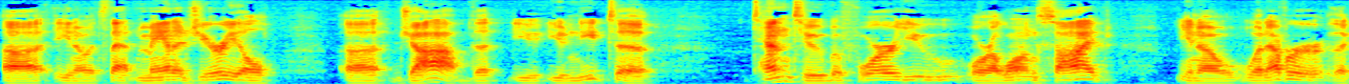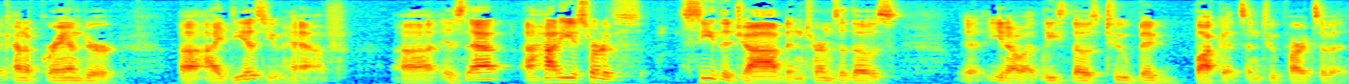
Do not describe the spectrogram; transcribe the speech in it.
Uh, you know, it's that managerial uh, job that you, you need to tend to before you or alongside, you know, whatever the kind of grander uh, ideas you have. Uh, is that how do you sort of see the job in terms of those, you know, at least those two big buckets and two parts of it?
